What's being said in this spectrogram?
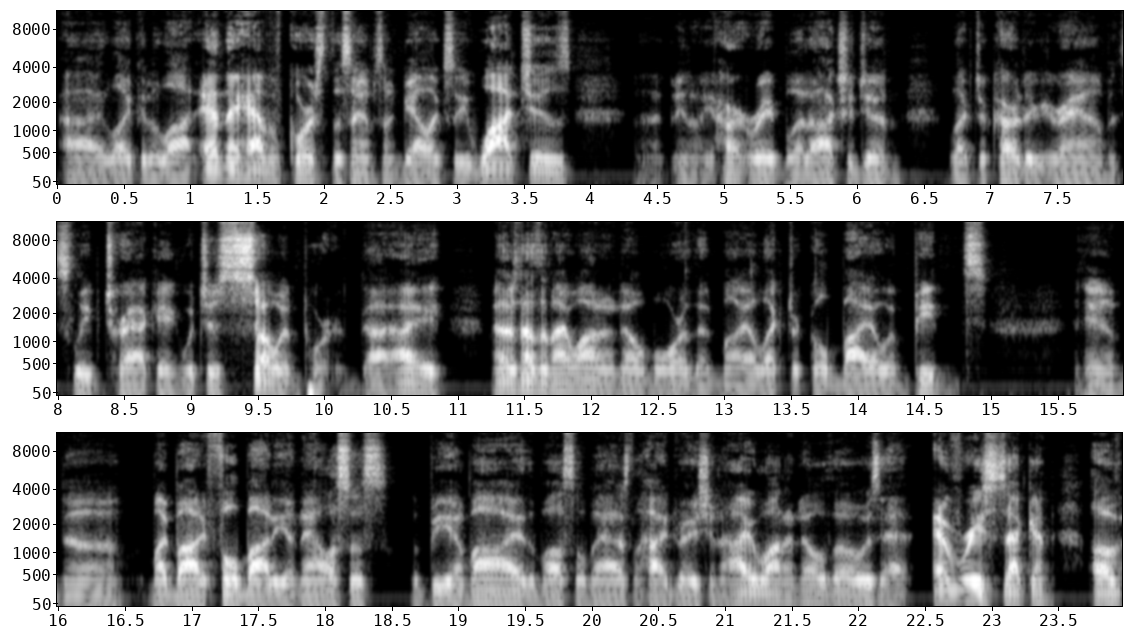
I like it a lot. And they have, of course, the Samsung Galaxy watches, uh, you know, your heart rate, blood oxygen, electrocardiogram, and sleep tracking, which is so important. Uh, I there's nothing I want to know more than my electrical bioimpedance and uh, my body, full body analysis, the BMI, the muscle mass, the hydration. I want to know those at every second of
